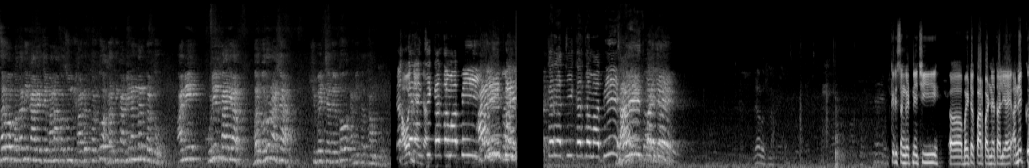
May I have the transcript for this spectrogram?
सर्व पदाधिकाऱ्याचे मनापासून स्वागत करतो हार्दिक अभिनंदन करतो. आणि पुढील कार्यात भरभरून अशा शुभेच्छा देतो आणि इथं थांबतो. कर्जमाफी! कर्जमाफी! झालीच पाहिजे. शेतकरी संघटनेची बैठक पार पाडण्यात आली आहे. अनेक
